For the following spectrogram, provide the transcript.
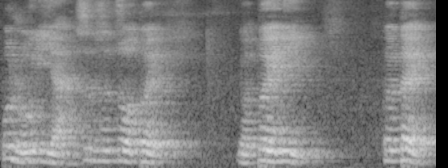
不如意啊，是不是做对，有对立，对不对？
